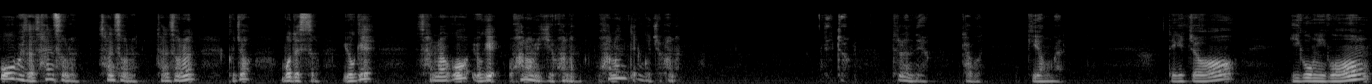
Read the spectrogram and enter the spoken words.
호흡에서 산소는 산소는 산소는 그죠? 뭐 됐어? 요게 산화고 요게 환원이지 환원. 환원된 거지 환원. 됐죠? 틀렸네요. 답은 기억만. 되겠죠? 2020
